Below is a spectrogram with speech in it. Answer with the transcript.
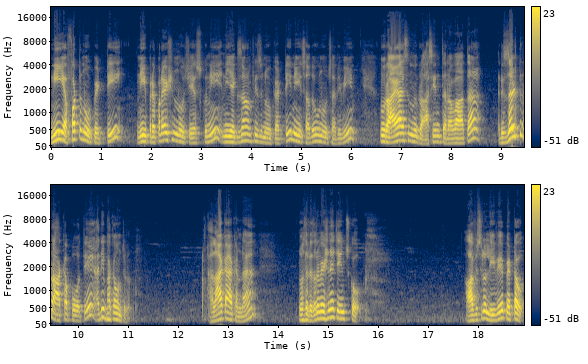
నీ ఎఫర్ట్ నువ్వు పెట్టి నీ ప్రిపరేషన్ నువ్వు చేసుకుని నీ ఎగ్జామ్ ఫీజు నువ్వు కట్టి నీ చదువు నువ్వు చదివి నువ్వు రాయాల్సింది నువ్వు రాసిన తర్వాత రిజల్ట్ రాకపోతే అది భగవంతుడు. అలా కాకుండా నువ్వు అసలు రిజర్వేషనే చేయించుకో. ఆఫీసులో లీవే పెట్టవు.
